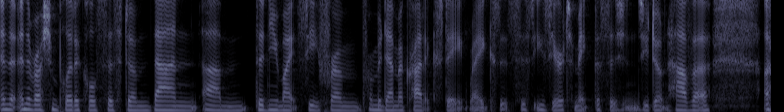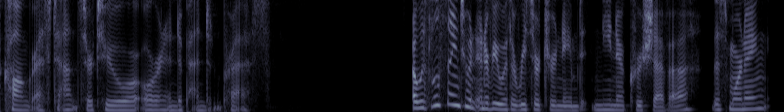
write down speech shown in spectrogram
in the, in the Russian political system than um, than you might see from from a democratic state, right? Because it's just easier to make decisions. You don't have a a Congress to answer to or, or an independent press. I was listening to an interview with a researcher named Nina Khrushcheva this morning,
